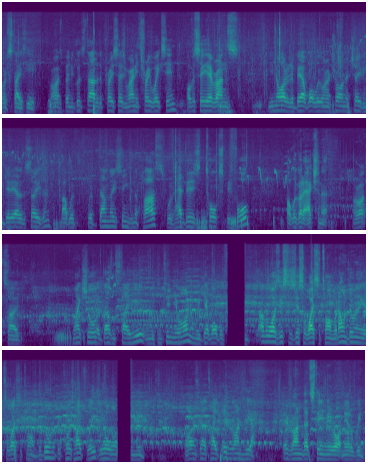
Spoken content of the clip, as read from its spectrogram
or it stays here. All right, it's been a good start of the pre-season. We're only three weeks in. Obviously, everyone's united about what we want to try and achieve and get out of the season. But we've we've done these things in the past. We've had these talks before, but we've got to action it. All right, so make sure it doesn't stay here and we continue on and we get what we otherwise this is just a waste of time. We don't want to do anything that's a waste of time. We're doing it because hopefully we all want to win. Alright, it's going to take everyone here, everyone that's standing here right now to win.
